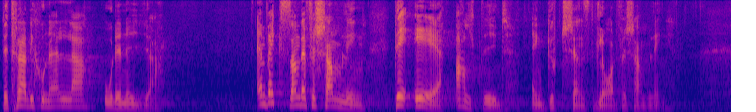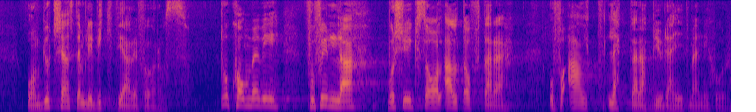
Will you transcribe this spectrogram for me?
Det traditionella och det nya. En växande församling, det är alltid en gudstjänstglad församling. Och om gudstjänsten blir viktigare för oss, då kommer vi få fylla vår kyrksal allt oftare och få allt lättare att bjuda hit människor.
